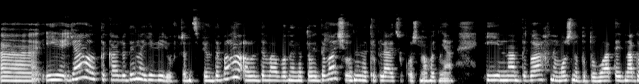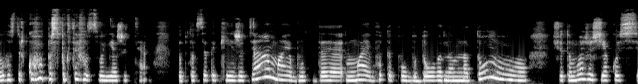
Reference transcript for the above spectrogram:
Е, і я така людина, я вірю в принципі в дива, але дива вони не той дива, що вони не трапляються кожного дня. І на дивах не можна будувати на довгострокову перспективу своє життя. Тобто, все-таки життя має бути, має бути побудованим на тому, що ти можеш якось.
